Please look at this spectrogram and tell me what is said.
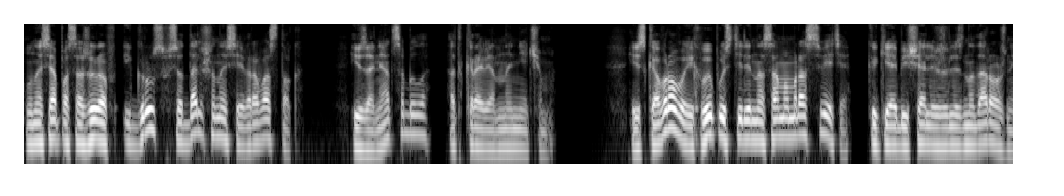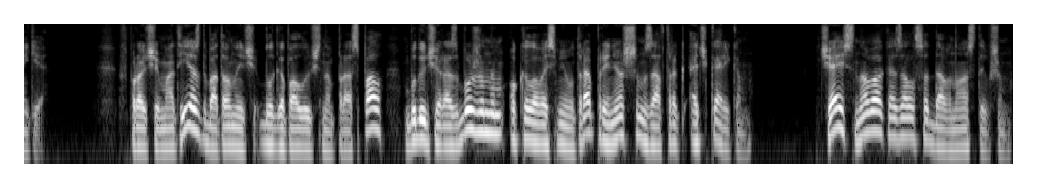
унося пассажиров и груз все дальше на северо-восток. И заняться было откровенно нечем. Из Коврова их выпустили на самом рассвете, как и обещали железнодорожники. Впрочем, отъезд Батоныч благополучно проспал, будучи разбуженным около восьми утра принесшим завтрак очкариком. Чай снова оказался давно остывшим.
